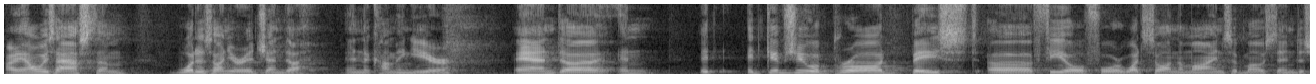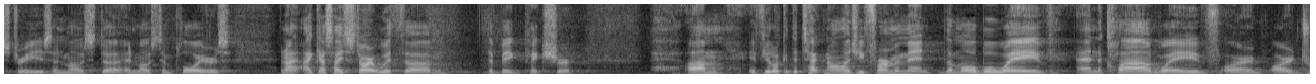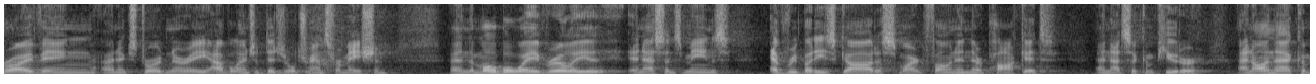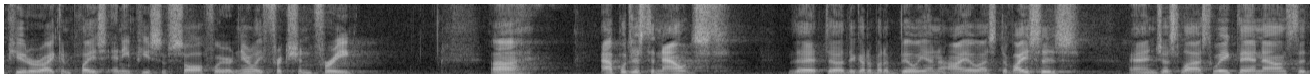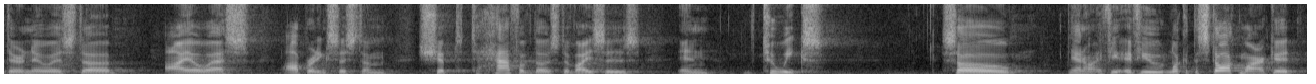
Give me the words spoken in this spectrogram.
I always ask them, what is on your agenda in the coming year? And, uh, and it, it gives you a broad based uh, feel for what's on the minds of most industries and most, uh, and most employers. And I, I, guess I start with um, the big picture. Um, if you look at the technology firmament, the mobile wave and the cloud wave are, are driving an extraordinary avalanche of digital transformation. And the mobile wave really, in essence, means everybody's got a smartphone in their pocket, and that's a computer. And on that computer, I can place any piece of software nearly friction free. Uh, Apple just announced that uh, they got about a billion iOS devices. And just last week, they announced that their newest uh, iOS operating system shipped to half of those devices in two weeks. So you know, if you, if you look at the stock market,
